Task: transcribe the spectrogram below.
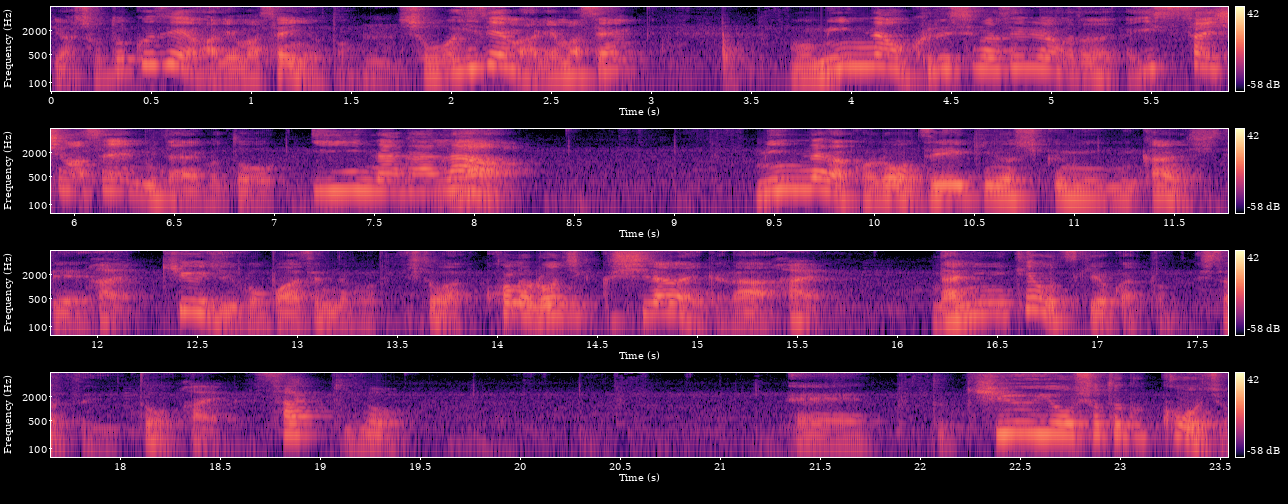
いや所得税は上げませんよと、うん。消費税も上げません。もうみんなを苦しませるようなことなんか一切しませんみたいなことを言いながら、まみんながこの税金の仕組みに関して、はい。95%の人はこのロジック知らないから、あはい。何に手をつけようかとしたというと、はい。さっきの、えーっと給与所得控除。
